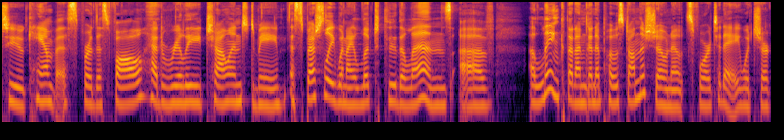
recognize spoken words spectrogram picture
to Canvas for this fall had really challenged me, especially when I looked through the lens of a link that I'm going to post on the show notes for today, which are,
